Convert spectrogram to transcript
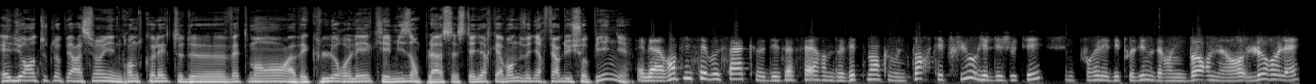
Et durant toute l'opération, il y a une grande collecte de vêtements avec le relais qui est mise en place. C'est-à-dire qu'avant de venir faire du shopping, Eh bien, remplissez vos sacs euh, des affaires de vêtements que vous ne portez plus au lieu de les jeter. Vous pourrez les déposer. Nous avons une borne euh, Le Relais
